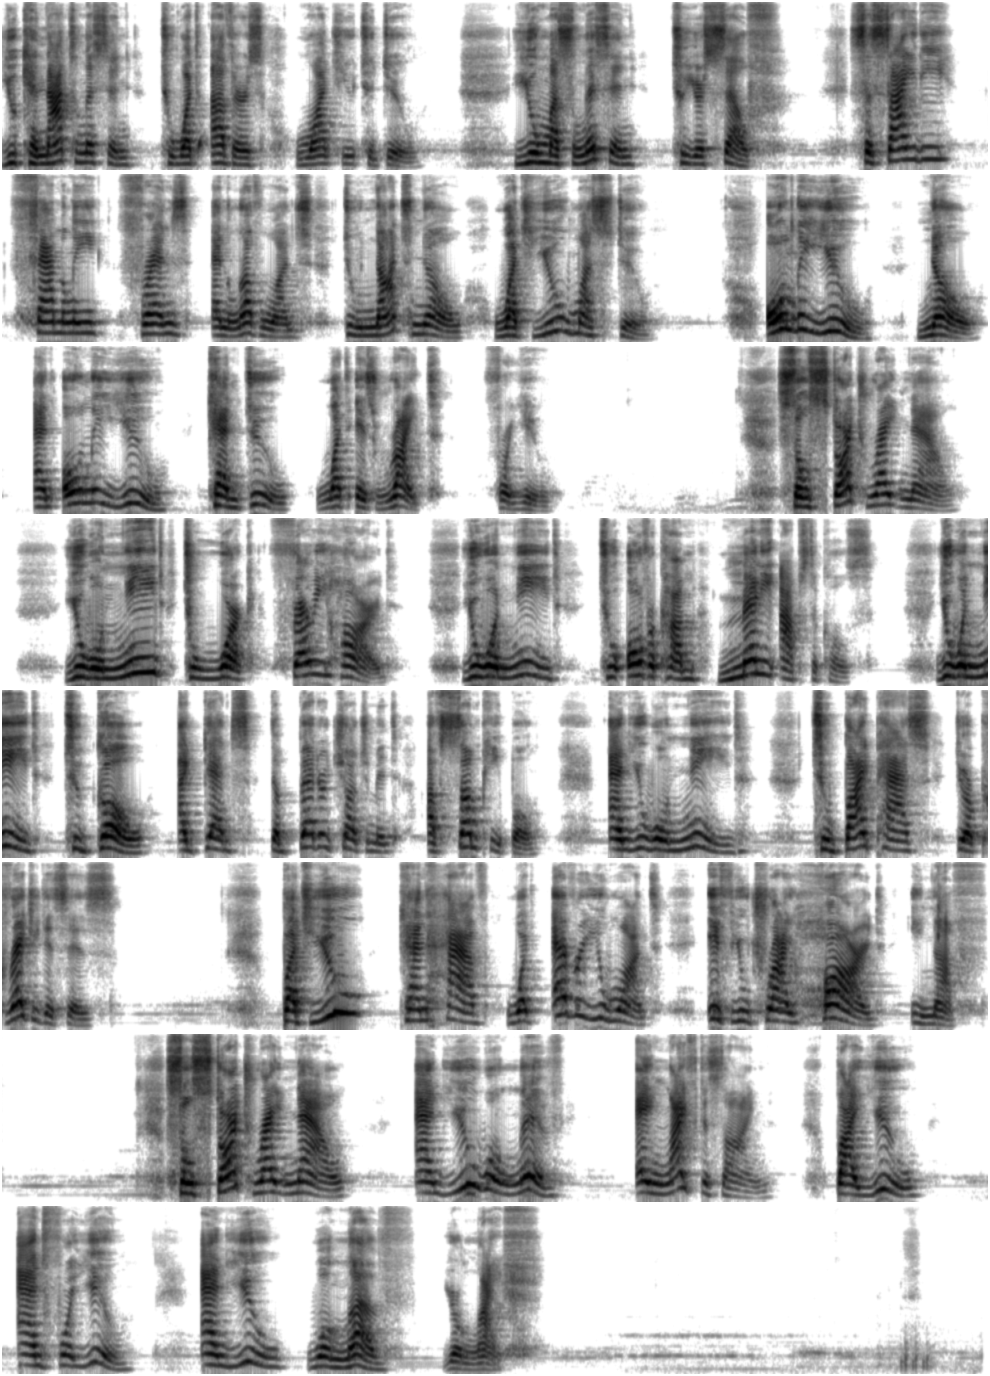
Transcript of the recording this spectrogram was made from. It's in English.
You cannot listen to what others want you to do. You must listen to yourself. Society, family, friends, and loved ones do not know what you must do. Only you know, and only you can do what is right for you. So start right now. You will need to work very hard. You will need to overcome many obstacles. You will need to go against the better judgment of some people, and you will need to bypass your prejudices. But you can have whatever you want if you try hard enough. So start right now, and you will live a life designed by you and for you, and you will love your life.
